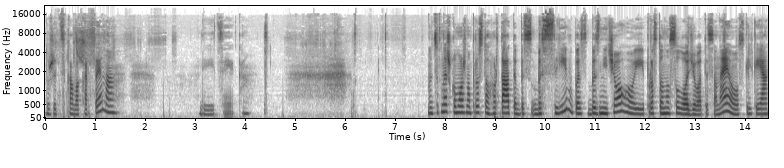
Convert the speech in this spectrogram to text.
дуже цікава картина. Дивіться, яка. Ну, цю книжку можна просто гортати без, без слів, без, без нічого і просто насолоджуватися нею, оскільки я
